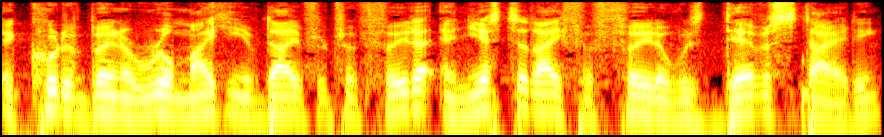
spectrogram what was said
it could have been a real making of David Fifita, and yesterday Fifita was devastating.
